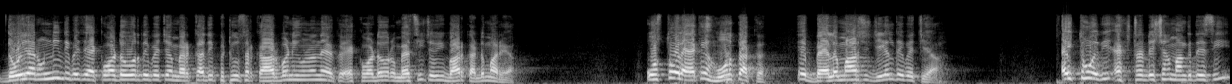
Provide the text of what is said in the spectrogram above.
2019 ਦੇ ਵਿੱਚ ਐਕਵਾਡੋਰ ਦੇ ਵਿੱਚ ਅਮਰੀਕਾ ਦੀ ਪਿੱਠੂ ਸਰਕਾਰ ਬਣੀ। ਉਹਨਾਂ ਨੇ ਐਕਵਾਡੋਰ ਮੈਸੀ ਚੋਂ ਵੀ ਬਾਹਰ ਕੱਢ ਮਾਰਿਆ। ਉਸ ਤੋਂ ਲੈ ਕੇ ਹੁਣ ਤੱਕ ਇਹ ਬੈਲਮਾਰਸ਼ ਜੇਲ੍ਹ ਦੇ ਵਿੱਚ ਆ। ਇੱਥੋਂ ਇਹਦੀ ਐਕਸਟ੍ਰੈਡੀਸ਼ਨ ਮੰਗਦੇ ਸੀ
